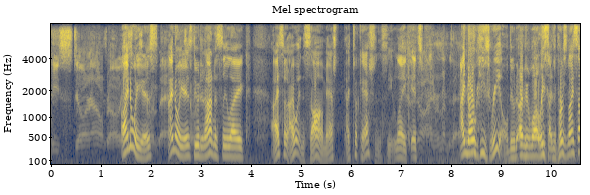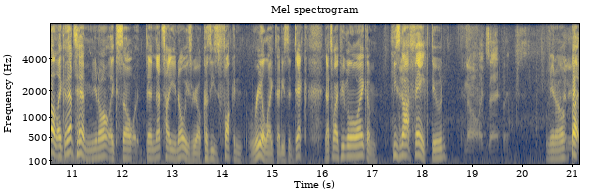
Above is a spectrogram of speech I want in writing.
he's still around, bro. Oh, I know he is. back. I know he He's is, dude. And honestly, like, I saw, I went and saw him. Ash, I took Ashton to see. Like. Yeah, it's, no, I remember that. I know he's real, dude. I mean, well, at least the person I saw, like, that's him, you know. Like, so then that's how you know he's real, because he's fucking real like that. He's a dick. That's why people don't like him. He's not fake, dude. No, exactly. You know, but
